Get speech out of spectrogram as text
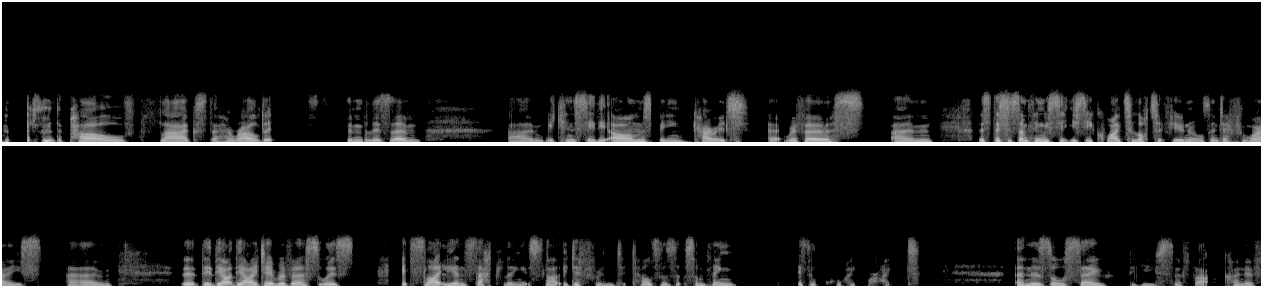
the pearls the flags the heraldic symbolism um, we can see the arms being carried at reverse um, this this is something we see you see quite a lot at funerals in different ways um, the, the, the idea reversal is it's slightly unsettling, it's slightly different. It tells us that something isn't quite right. And there's also the use of that kind of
